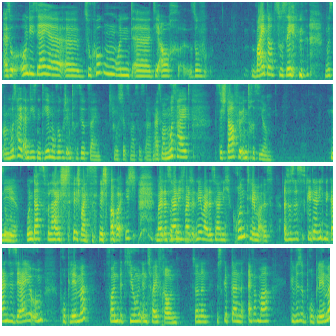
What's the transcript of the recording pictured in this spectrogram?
also um die Serie äh, zu gucken und äh, die auch so weiter zu sehen, muss, man muss halt an diesen Themen wirklich interessiert sein, muss ich jetzt mal so sagen. Also man muss halt sich dafür interessieren. So. Nee. Und das vielleicht, ich weiß es nicht, aber ich. Weil das ja nicht, weil, nee, weil das ja nicht Grundthema ist. Also es, ist, es geht ja nicht eine ganze Serie um Probleme von Beziehungen in zwei Frauen, sondern es gibt dann einfach mal gewisse Probleme,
